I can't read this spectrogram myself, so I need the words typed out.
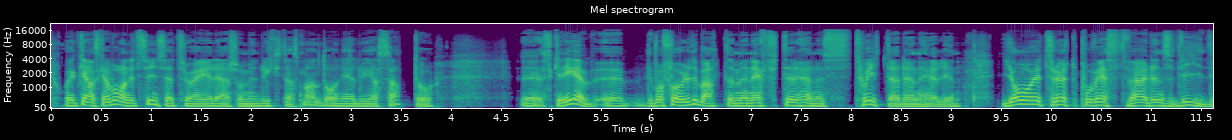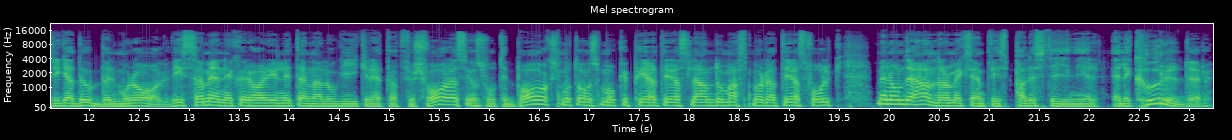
Och ett ganska vanligt synsätt tror jag är det som en riksdagsman, Daniel Riazat, skrev, eh, det var före debatten men efter hennes tweet där den helgen. Jag är trött på västvärldens vidriga dubbelmoral. Vissa människor har enligt denna logik rätt att försvara sig och slå tillbaks mot de som ockuperat deras land och massmördat deras folk. Men om det handlar om exempelvis palestinier eller kurder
